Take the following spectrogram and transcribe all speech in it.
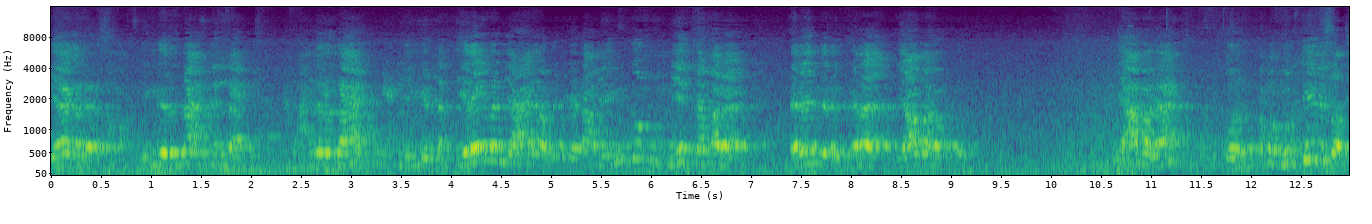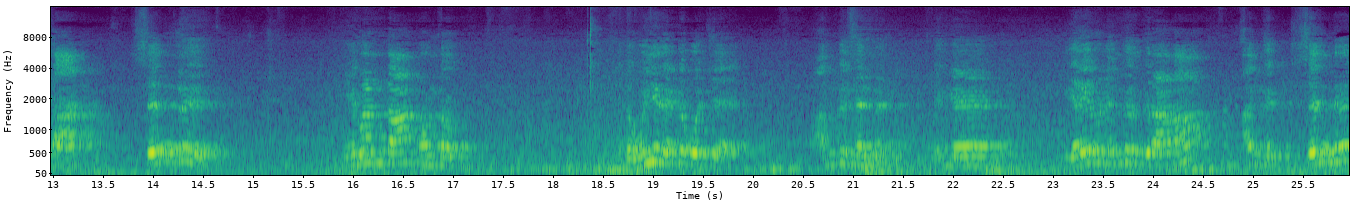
ஏகதேசமா இங்க இருந்தா அங்க இல்ல அங்க இருந்தா இங்க இல்ல இறைவன் யாரு அப்படின்னு கேட்டா அவன் எங்கும் நீக்கமர நிறைந்திருக்கிற வியாபக பொருள். வியாபக பொருள். அப்ப முத்தின்னு சொன்னா சென்று இவன் தான் ஒன்றும். இந்த உயிர் எங்க போச்சு? அங்கு சென்று. எங்க? இறைவன் எங்க இருக்கிறானோ அங்கு. சென்று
